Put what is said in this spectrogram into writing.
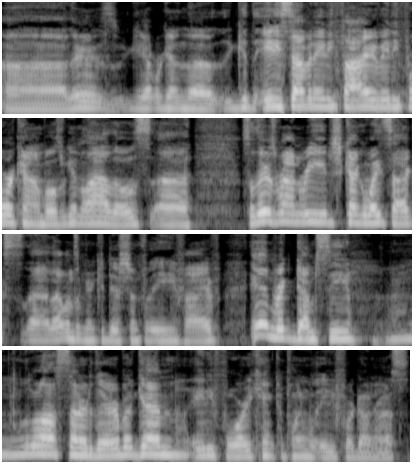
Uh, there's yeah, we're getting the get the 87, 85, 84 combos. We're getting a lot of those. Uh, so there's Ron Reed, Chicago White Sox. Uh, that one's in good condition for the 85. And Rick Dempsey, mm, a little off centered there, but again, 84. You can't complain with 84 Donruss.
